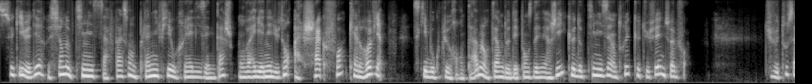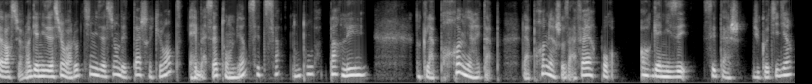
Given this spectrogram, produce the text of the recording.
Ce qui veut dire que si on optimise sa façon de planifier ou réaliser une tâche, on va gagner du temps à chaque fois qu'elle revient. Ce qui est beaucoup plus rentable en termes de dépenses d'énergie que d'optimiser un truc que tu fais une seule fois. Tu veux tout savoir sur l'organisation vers l'optimisation des tâches récurrentes? Eh bien ça tombe bien, c'est de ça dont on va parler. Donc la première étape, la première chose à faire pour organiser ces tâches du quotidien,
